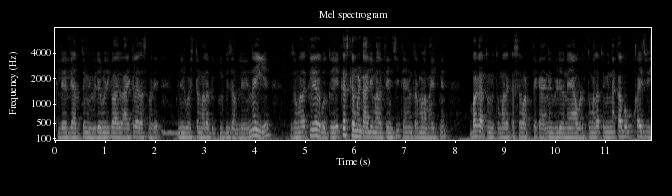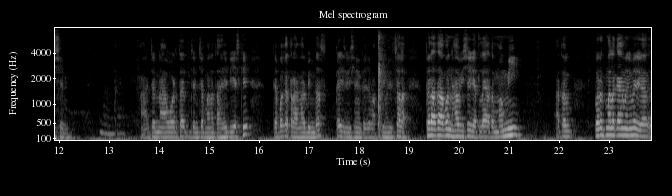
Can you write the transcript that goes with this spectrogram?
क्लिअरली आता तुम्ही व्हिडिओमध्ये का- ऐकलंच असणार आहे पण ही गोष्ट मला बिलकुल बी जमलेली नाही आहे मी तुम्हाला क्लिअर बोलतो एकच कमेंट आली मला त्यांची त्यानंतर मला माहीत नाही. बघा तुम्ही तुम्हाला कसं वाटतं काय नाही व्हिडिओ नाही आवडत तुम्हाला तुम्ही नका बघू काहीच विषय नाही. काय? हा ज्यांना आवडतात ज्यांच्या मनात आहे डी एस के त्या बघत राहणार बिंदास काहीच विषय नाही त्याच्या बाबतीमध्ये. चला तर आता आपण हा विषय घेतलाय. आता मम्मी आता परत मला काय म्हणजे माहिती आहे का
